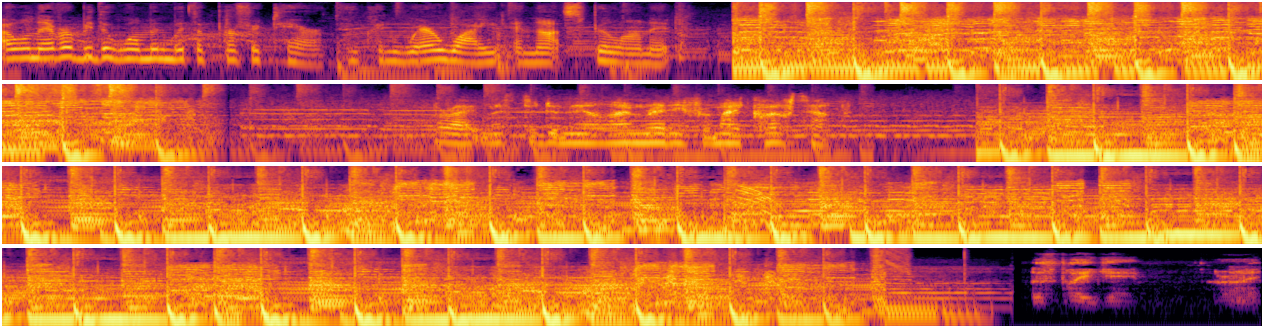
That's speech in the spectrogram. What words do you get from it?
I will never be the woman with the perfect hair who can wear white and not spill on it. Right, Mr. DeMille, I'm ready for my close-up. Let's play a game, all right?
